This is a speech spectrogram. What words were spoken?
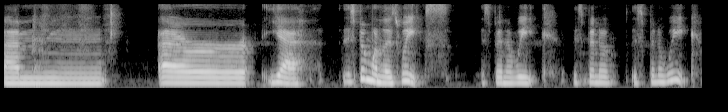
Um, uh, yeah, it's been one of those weeks. It's been a week. It's been a. It's been a week.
